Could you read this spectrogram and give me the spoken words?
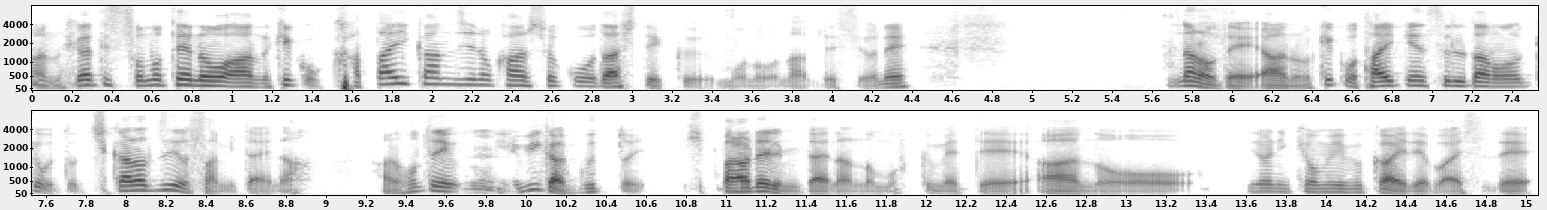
あの比較的その手のあの結構硬い感じの感触を出していくものなんですよね。なので、あの結構体験するとあの結構力強さみたいな、あの本当に指がぐっと引っ張られるみたいなのも含めて、あの非常に興味深いデバイスで、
